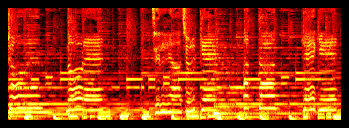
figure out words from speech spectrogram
좋은 노래 들려줄게. 어떤 얘기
